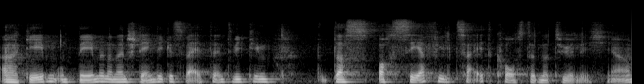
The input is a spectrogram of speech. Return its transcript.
äh, Geben und Nehmen und ein ständiges Weiterentwickeln, das auch sehr viel Zeit kostet natürlich ja,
